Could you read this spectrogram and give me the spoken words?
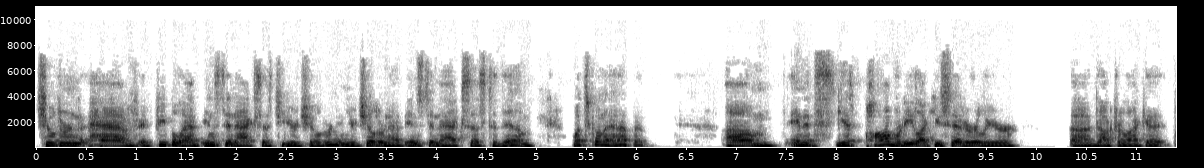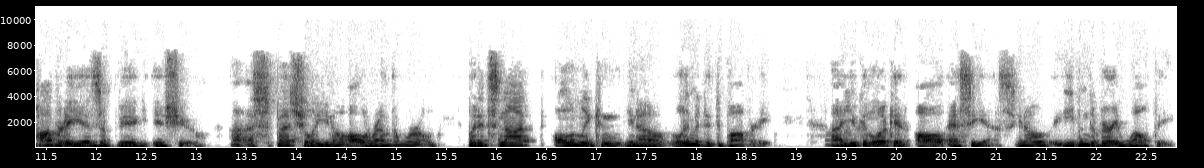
children have, if people have instant access to your children and your children have instant access to them, what's going to happen? Um, and it's, yes, poverty, like you said earlier, uh, Dr. Lycka, poverty is a big issue, uh, especially, you know, all around the world, but it's not only can, you know, limited to poverty. Uh, you can look at all SES, you know, even the very wealthy.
